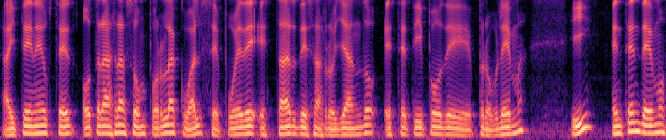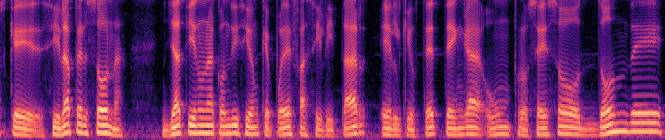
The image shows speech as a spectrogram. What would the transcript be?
Ahí tiene usted otra razón por la cual se puede estar desarrollando este tipo de problema y entendemos que si la persona ya tiene una condición que puede facilitar el que usted tenga un proceso donde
